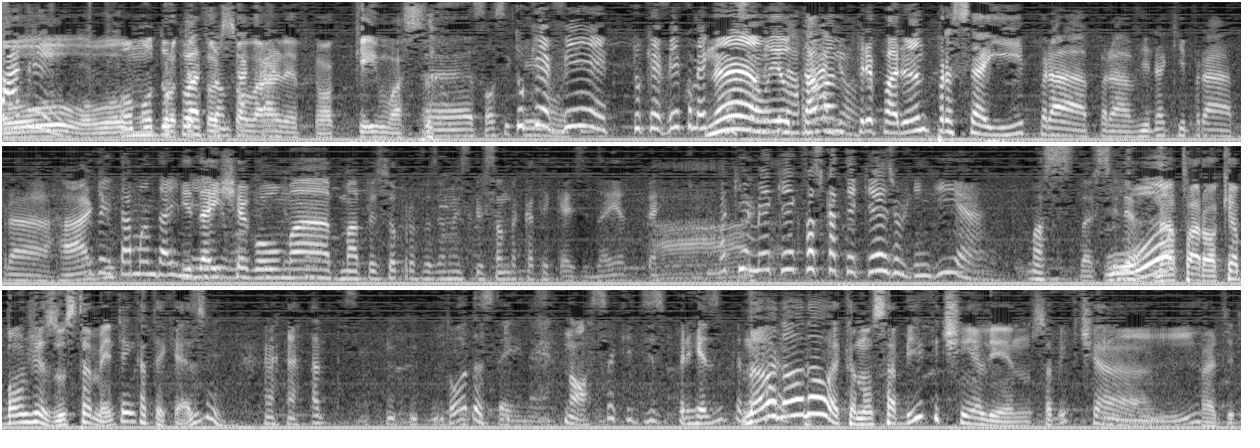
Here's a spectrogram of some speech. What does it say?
Padre, Ou, ou, Como um protetor duplação tá solar, né? Fica uma queimação. É, só se tu quer ver, tu quer ver como é que Não, eu tava rádio? me preparando pra sair, pra, pra vir aqui pra, pra Vou rádio. tentar mandar E e-mail. daí vou chegou uma, uma pessoa pra fazer uma inscrição da catequese. Daí até. Mas quem, é- quem é que faz catequese hoje em dia? Mas, Darcília, Na paróquia Bom Jesus também tem catequese? Todas têm, né? Nossa, que desprezo pelo Não, não, não, é que eu não sabia que tinha ali, não sabia que tinha Sim. parte de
